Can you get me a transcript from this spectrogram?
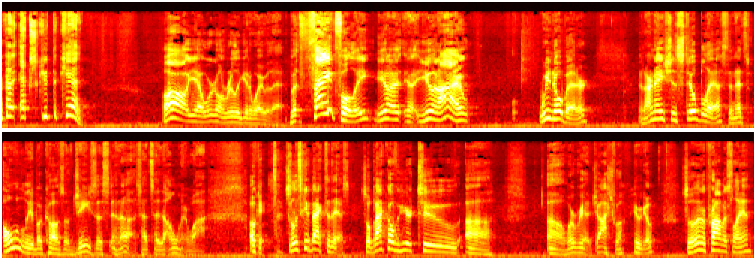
I got to execute the kid. Oh yeah, we're going to really get away with that. But thankfully, you know, you and I, we know better, and our nation's still blessed, and that's only because of Jesus and us. That's the only why. Okay, so let's get back to this. So back over here to uh, uh, where we at? Joshua. Here we go. So in the Promised Land,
